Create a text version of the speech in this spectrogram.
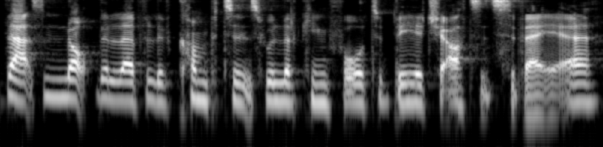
that's not the level of competence we're looking for to be a chartered surveyor.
